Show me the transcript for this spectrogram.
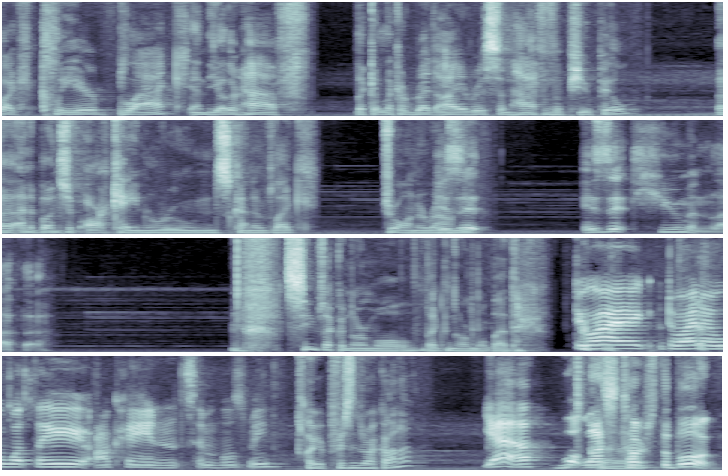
like clear black, and the other half like a, like a red iris and half of a pupil, uh, and a bunch of arcane runes kind of like drawn around. Is it is it human leather? Seems like a normal, like normal leather. do I do I know what the arcane symbols mean? Oh, you're Prisoner Arcana? Yeah, What last Uh, touched the book?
